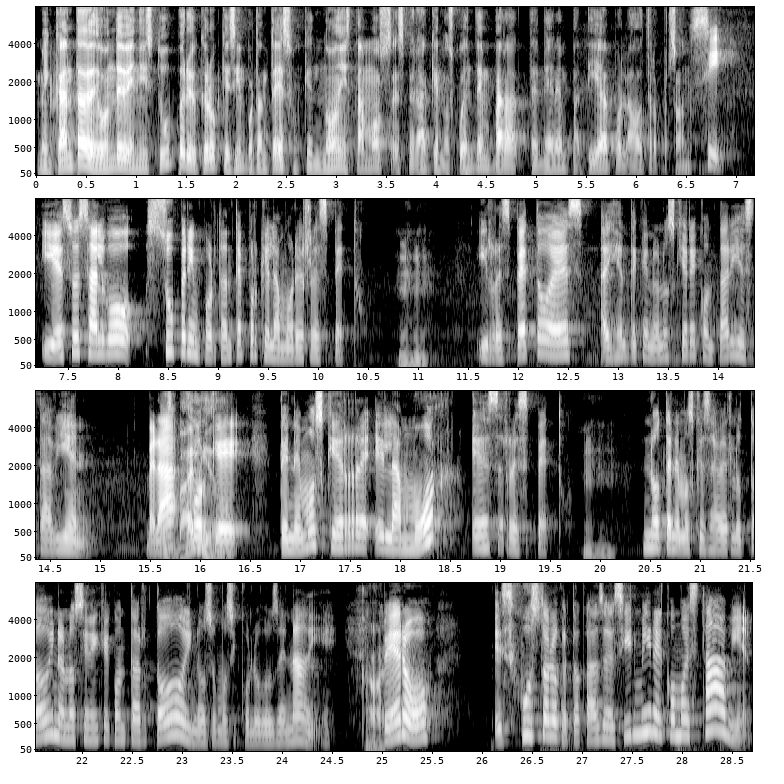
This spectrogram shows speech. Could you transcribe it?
me encanta de dónde venís tú, pero yo creo que es importante eso, que no necesitamos esperar que nos cuenten para tener empatía por la otra persona. Sí, y eso es algo súper importante porque el amor es respeto. Y respeto es, hay gente que no nos quiere contar y está bien, ¿verdad? Porque tenemos que, el amor es respeto. No tenemos que saberlo todo y no nos tienen que contar todo y no somos psicólogos de nadie. Pero es justo lo que tú acabas de decir, mire cómo está bien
